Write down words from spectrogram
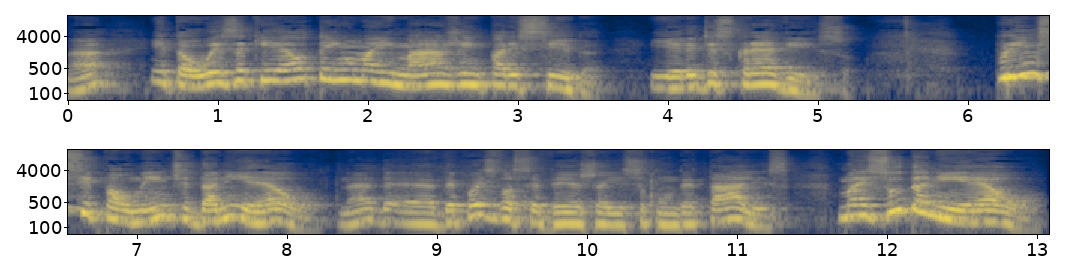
Né? Então, o Ezequiel tem uma imagem parecida e ele descreve isso. Principalmente Daniel, né? Eh, depois você veja isso com detalhes, mas o Daniel,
